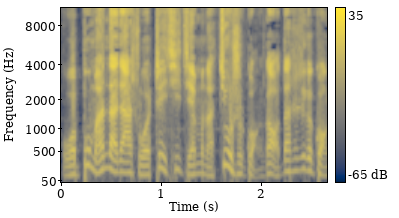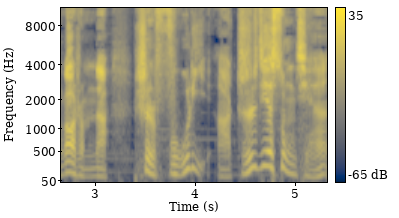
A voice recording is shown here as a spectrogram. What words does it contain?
我不瞒大家说，这期节目呢就是广告，但是这个广告什么呢？是福利啊，直接送钱，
